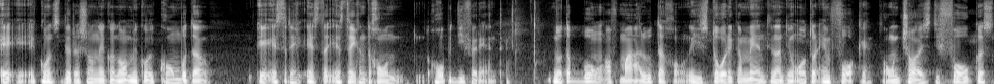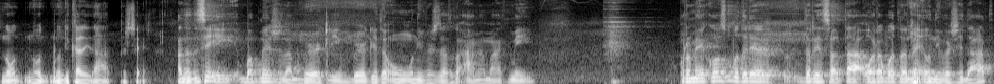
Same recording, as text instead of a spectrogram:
é, é consideração econômica e como tá é este este este é gewoon hoop diferente. Não tá bom of mal, gewoon historicamente não tem outro enfoque, um choice de focus no no no de qualidade per se. Então, eu sei, Bob mencionou Berkeley. Berkeley é uma universidade que eu amo meio. Para mim, coisa que poderia ressaltar, agora botar na universidade,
